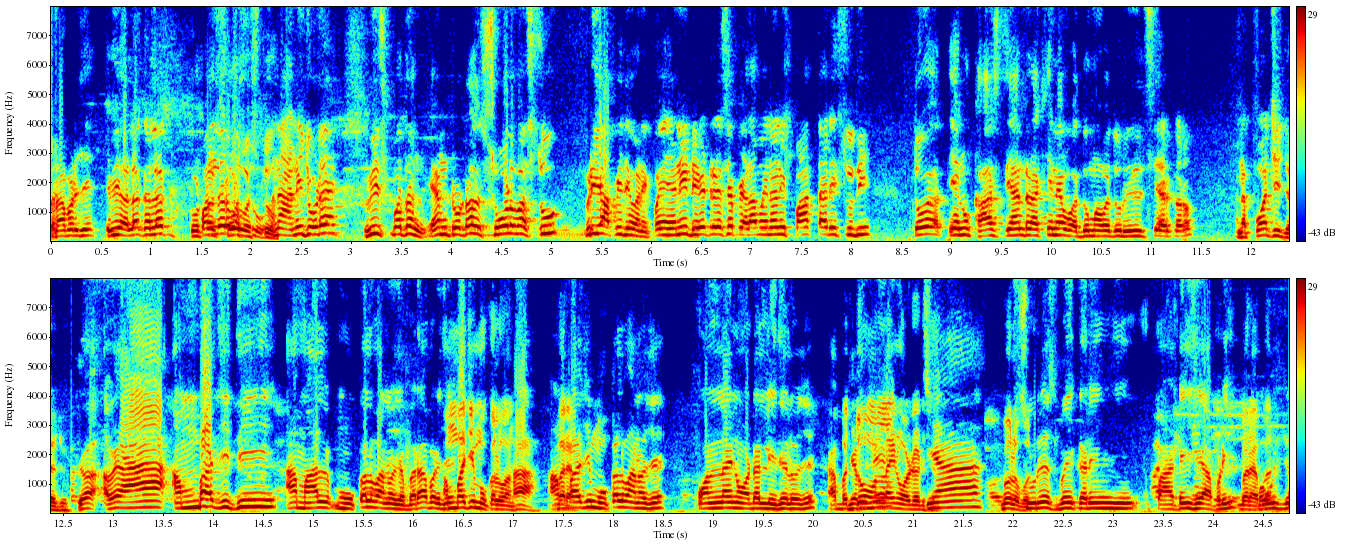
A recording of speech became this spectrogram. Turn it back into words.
બરાબર છે? એવી અલગ અલગ પંદર વસ્તુ. અને આની જોડે વીસ પતંગ. એમ ટોટલ સોળ વસ્તુ ફ્રી આપી દેવાની. પણ એની ડેટ રહેશે પહેલા મહિનાની પાંચ તારીખ સુધી. તો તેનું ખાસ ધ્યાન રાખીને વધુમાં વધુ રીલ શેર કરો અને પહોંચી જજો. હવે આ અંબાજીથી આ માલ મોકલવાનો છે. બરાબર છે? અંબાજી મોકલવાનો. હા અંબાજી મોકલવાનો છે. ઓનલાઈન ઓર્ડર લીધેલો છે. આ બધો ઓનલાઈન ઓર્ડર છે. ત્યાં. સુરેશભાઈ કરીને પાર્ટી છે આપણી. બહુ જ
